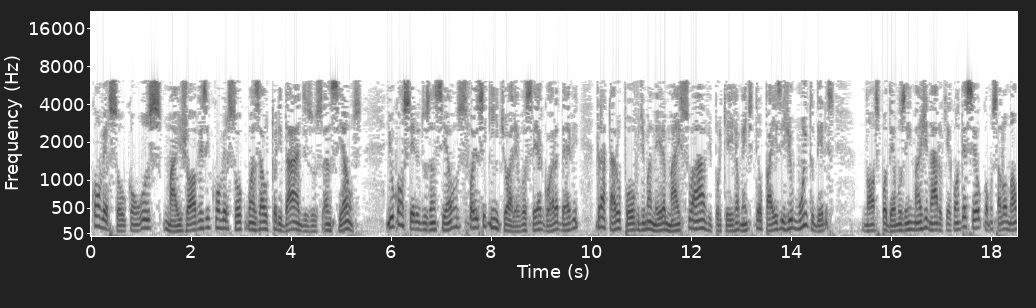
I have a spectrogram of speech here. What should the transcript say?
conversou com os mais jovens e conversou com as autoridades, os anciãos, e o conselho dos anciãos foi o seguinte, olha, você agora deve tratar o povo de maneira mais suave, porque realmente teu pai exigiu muito deles nós podemos imaginar o que aconteceu, como Salomão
